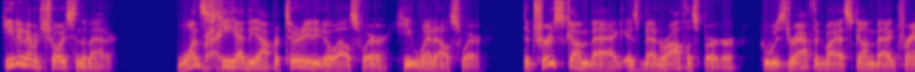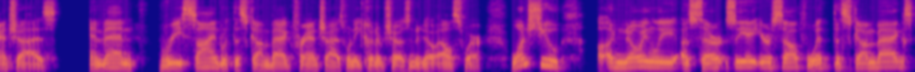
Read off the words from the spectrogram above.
He didn't have a choice in the matter. Once Right. he had the opportunity to go elsewhere, he went elsewhere. The true scumbag is Ben Roethlisberger, who was drafted by a scumbag franchise and then re-signed with the scumbag franchise when he could have chosen to go elsewhere. Once you uh, unknowingly associate yourself with the scumbags,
